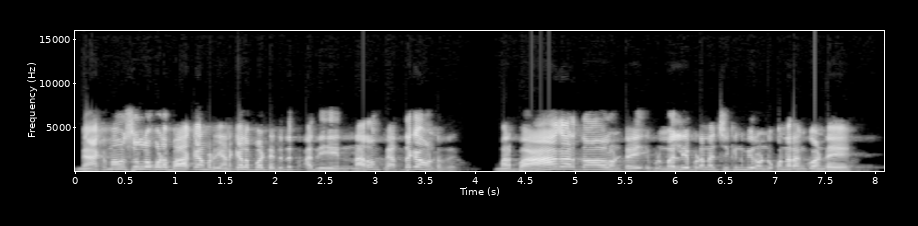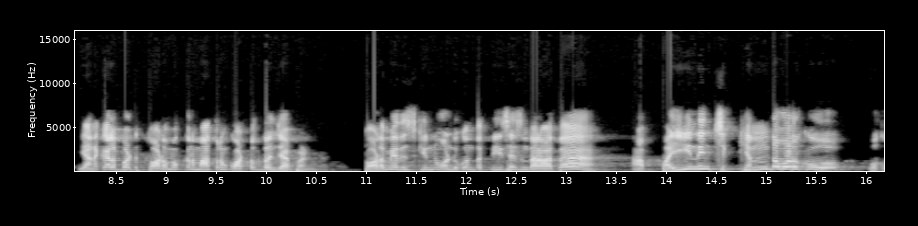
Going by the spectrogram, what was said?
మేక మాంసంలో కూడా బాగా కనబడుతుంది. వెనకాల పట్టు అయితే అది నరం పెద్దగా ఉంటుంది. మన బాగా అర్థం అవ్వాలంటే ఇప్పుడు మళ్ళీ ఎప్పుడన్నా చికెన్ మీరు వండుకున్నారు అనుకోండి వెనకాల పట్టు తొడ ముక్కను మాత్రం కొట్టొద్దని చెప్పండి. తొడ మీద స్కిన్ వండుకుంత తీసేసిన తర్వాత ఆ పైనుంచి కింద వరకు ఒక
